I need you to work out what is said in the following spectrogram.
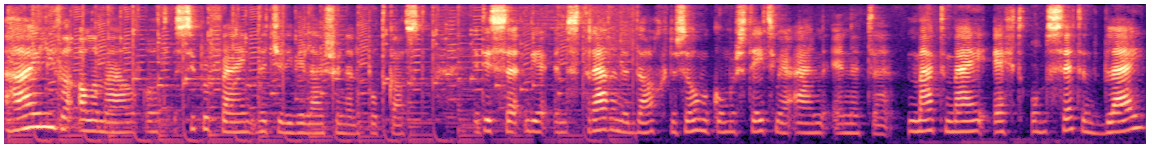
Hi lieve allemaal, wat super fijn dat jullie weer luisteren naar de podcast. Het is uh, weer een stralende dag, de zomer komt er steeds meer aan en het uh, maakt mij echt ontzettend blij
